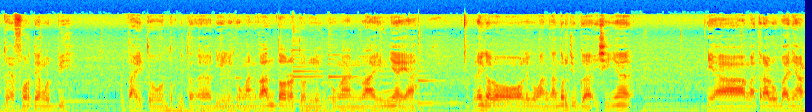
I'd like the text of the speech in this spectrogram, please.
Butuh effort yang lebih. Entah itu untuk di, uh, di lingkungan kantor atau di lingkungan lainnya ya. Apalagi kalau lingkungan kantor juga isinya ya nggak terlalu banyak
